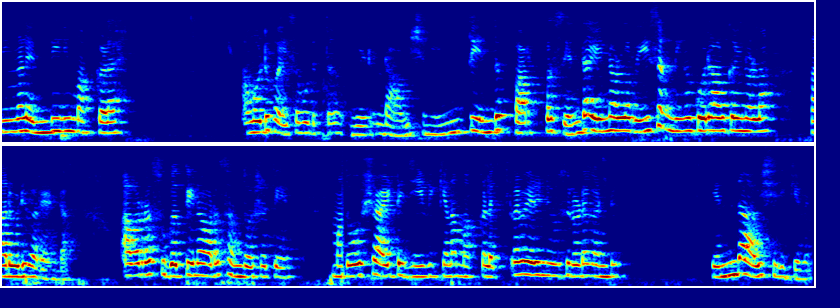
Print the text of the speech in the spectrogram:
നിങ്ങൾ എന്തിനു മക്കളെ അങ്ങോട്ട് പൈസ കൊടുത്ത് വിടേണ്ട ആവശ്യം? എന്ത് എന്ത് പർപ്പസ് എന്താ അതിനുള്ള റീസൺ നിങ്ങൾക്ക് ഒരാൾക്ക് അതിനുള്ള മറുപടി പറയണ്ട. അവരുടെ സുഖത്തിനും അവരുടെ സന്തോഷത്തിനും സന്തോഷമായിട്ട് ജീവിക്കണം മക്കൾ. എത്ര പേര് ന്യൂസിലൂടെ കണ്ട് എന്താവശ്യമിരിക്കുന്നു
